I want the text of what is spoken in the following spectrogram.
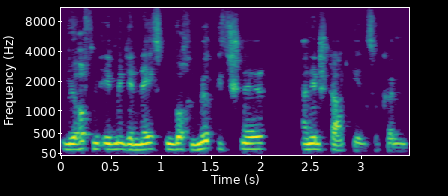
Und wir hoffen eben in den nächsten Wochen möglichst schnell an den Start gehen zu können.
